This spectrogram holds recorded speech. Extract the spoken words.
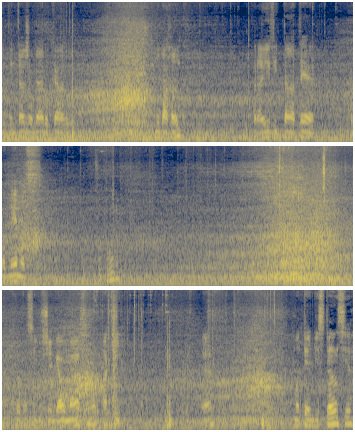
Vou tentar jogar o carro no barranco para evitar até problemas futuro. Eu consigo chegar ao máximo aqui é. Manter distância,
